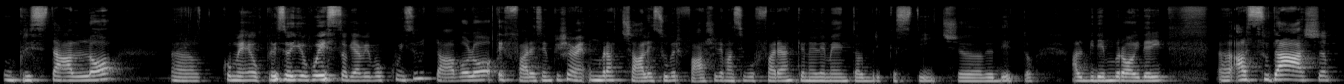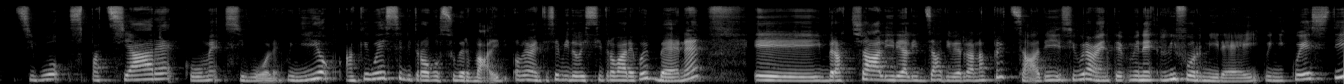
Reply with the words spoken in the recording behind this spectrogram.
un cristallo Uh, come ho preso io questo che avevo qui sul tavolo e fare semplicemente un bracciale super facile ma si può fare anche un elemento al brick stitch uh, vi ho detto al bead embroidery. Uh, al soutache si può spaziare come si vuole. Quindi io anche questi li trovo super validi. Ovviamente se mi dovessi trovare poi bene e i bracciali realizzati verranno apprezzati sicuramente me ne rifornirei. Quindi questi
